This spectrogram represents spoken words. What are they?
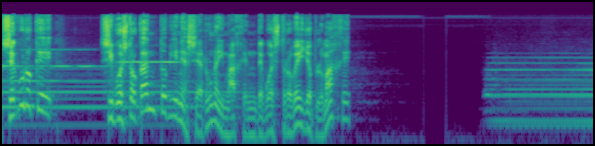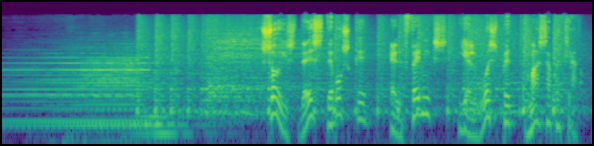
Seguro que, si vuestro canto viene a ser una imagen de vuestro bello plumaje, sois de este bosque el fénix y el huésped más apreciado.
